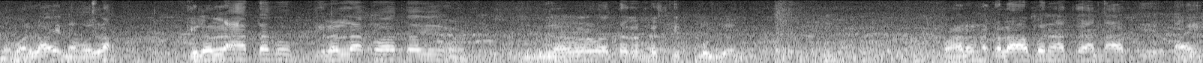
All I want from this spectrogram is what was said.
Nawala eh, nawala. Kilala ata ko, kilala ko ata yun. oh. Kilala ata ng basketball yan. Parang nakalaban natin natin, ay,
